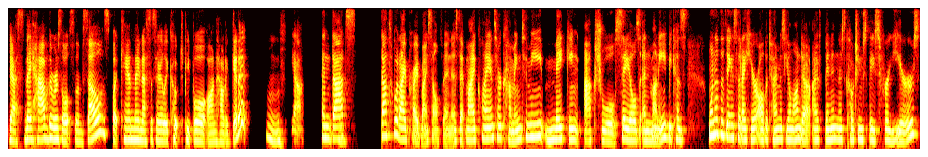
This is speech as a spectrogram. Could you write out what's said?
Yes. They have the results themselves, but can they necessarily coach people on how to get it? Hmm. Yeah. And that's that's what I pride myself in is that my clients are coming to me making actual sales and money because one of the things that I hear all the time is Yolanda, I've been in this coaching space for years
